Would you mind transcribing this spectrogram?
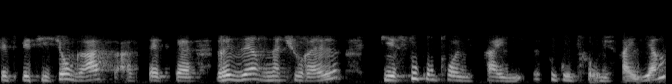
cette pétition grâce à cette réserve naturelle qui est sous contrôle, israélien, sous contrôle israélien.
